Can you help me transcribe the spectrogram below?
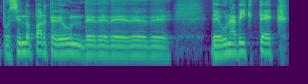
pues siendo parte de, un, de, de, de, de una Big Tech?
